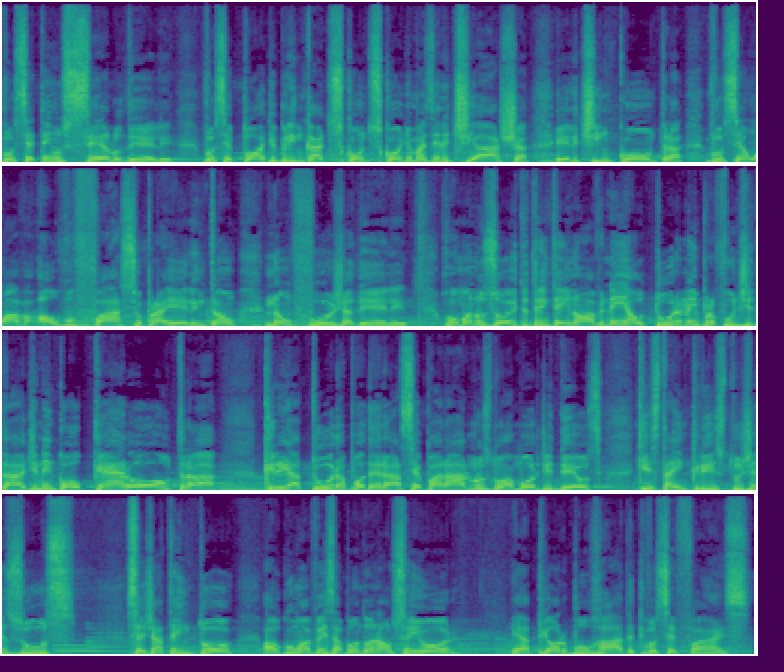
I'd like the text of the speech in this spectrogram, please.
você tem o selo dele. Você pode brincar de esconde-esconde, mas ele te acha, ele te encontra, você é um alvo fácil para ele, então não fuja dele. Romanos 8,39: nem altura, nem profundidade, nem qualquer outra criatura poderá separar-nos do amor de Deus que está em Cristo Jesus. Você já tentou alguma vez abandonar o Senhor? É a pior burrada que você faz.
